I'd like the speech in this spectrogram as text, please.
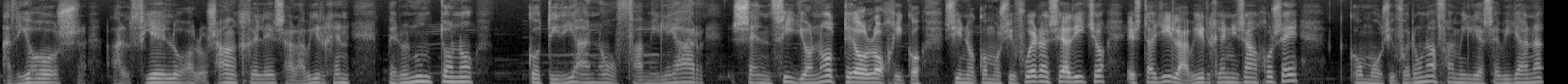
a Dios, al cielo, a los ángeles, a la Virgen, pero en un tono cotidiano, familiar, sencillo, no teológico, sino como si fuera, se ha dicho, está allí la Virgen y San José, como si fuera una familia sevillana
